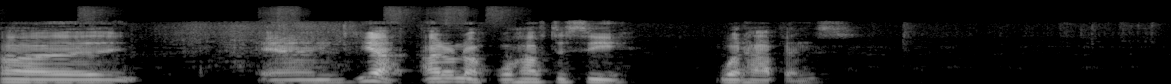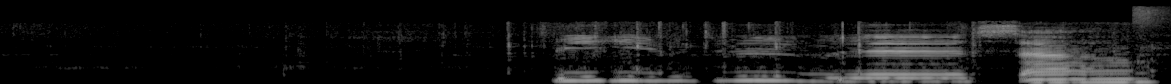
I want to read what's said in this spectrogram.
Uh, and yeah, I don't know. We'll have to see what happens. South.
